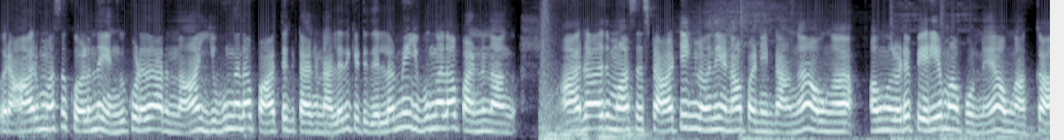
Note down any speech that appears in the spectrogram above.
ஒரு ஆறு மாசம் குழந்தை எங்க கூட தான் இருந்தான். இவங்க தான் பார்த்துக்கிட்டாங்க நல்லது கெட்டது எல்லாமே இவங்க தான் பண்ணினாங்க. ஆறாவது மாசம் ஸ்டார்டிங்ல வந்து என்ன பண்ணிட்டாங்க? அவங்க அவங்களோட பெரியம்மா பொண்ணு அவங்க அக்கா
